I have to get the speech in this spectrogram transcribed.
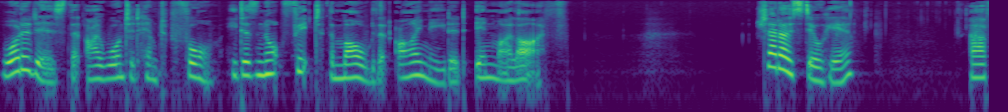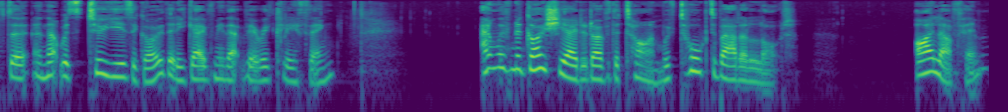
what it is that I wanted him to perform. He does not fit the mould that I needed in my life. Shadow's still here. After, and that was two years ago that he gave me that very clear thing. And we've negotiated over the time. We've talked about it a lot. I love him.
